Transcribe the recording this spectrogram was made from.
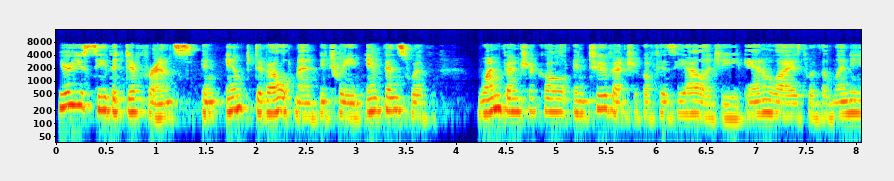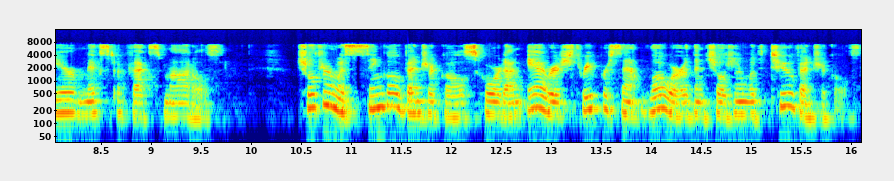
Here you see the difference in IMP development between infants with one ventricle and two ventricle physiology analyzed with a linear mixed effects models. Children with single ventricles scored on average 3% lower than children with two ventricles.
